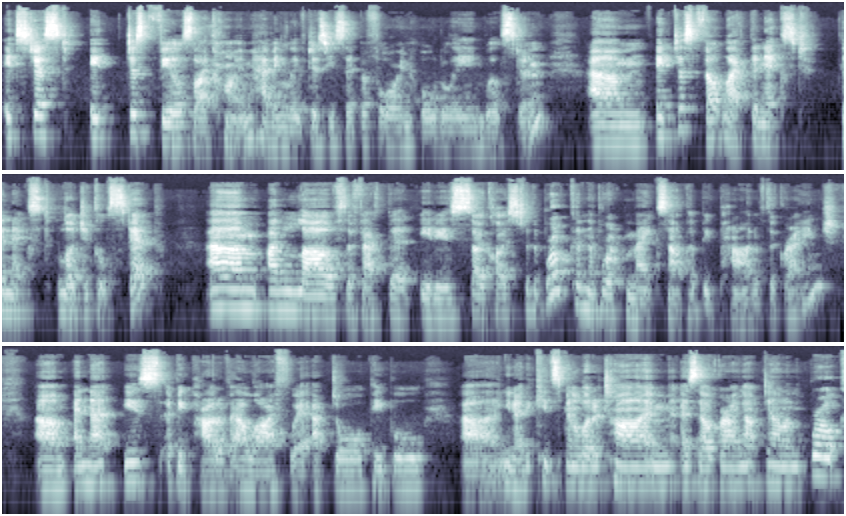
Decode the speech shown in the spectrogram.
it's just it just feels like home, having lived, as you said before, in Alderley and Wilston. Um, it just felt like the next the next logical step. Um, I love the fact that it is so close to the brook, and the brook makes up a big part of the Grange. Um, and that is a big part of our life. We're outdoor people. Uh, you know, the kids spend a lot of time as they were growing up down on the brook.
